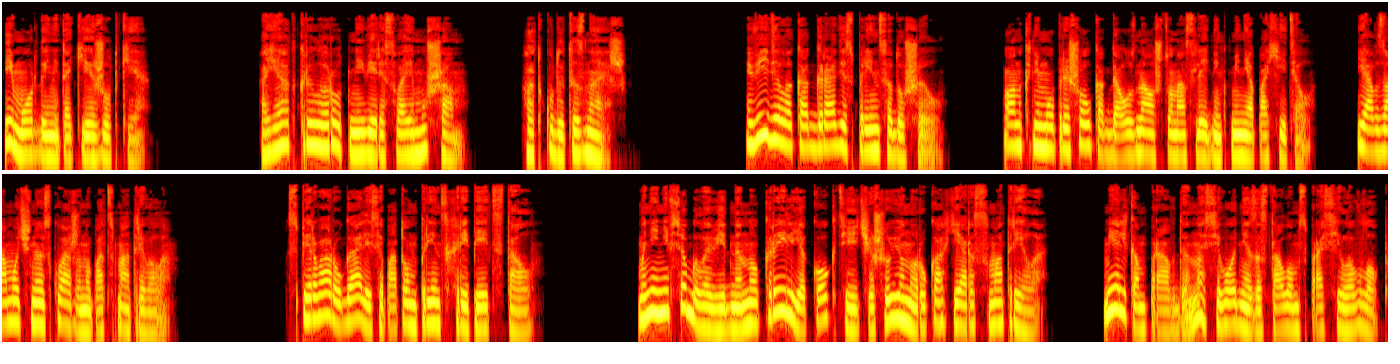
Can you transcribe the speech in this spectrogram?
И морды не такие жуткие. А я открыла рот, не веря своим ушам. «Откуда ты знаешь?» Видела, как Градис принца душил. Он к нему пришел, когда узнал, что наследник меня похитил. Я в замочную скважину подсматривала. Сперва ругались, а потом принц хрипеть стал. Мне не все было видно, но крылья, когти и чешую на руках я рассмотрела. Мельком, правда, но сегодня за столом спросила в лоб.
